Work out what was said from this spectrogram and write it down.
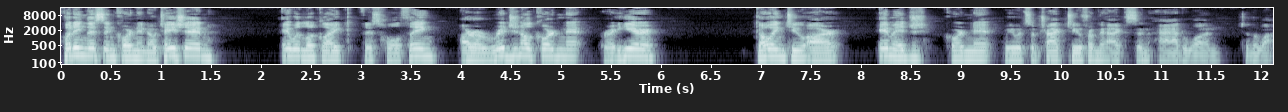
Putting this in coordinate notation, it would look like this whole thing our original coordinate right here, going to our image coordinate, we would subtract 2 from the x and add 1 to the y.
